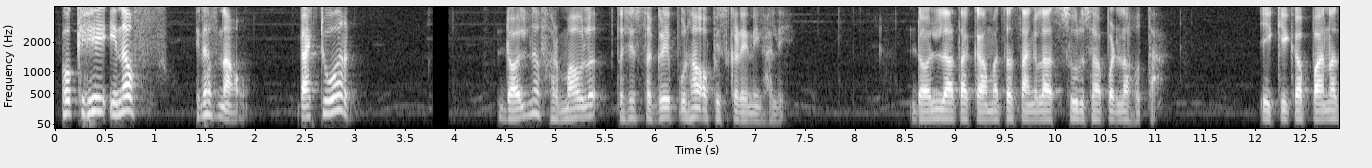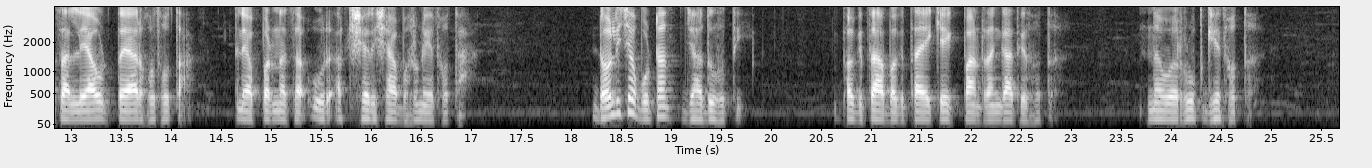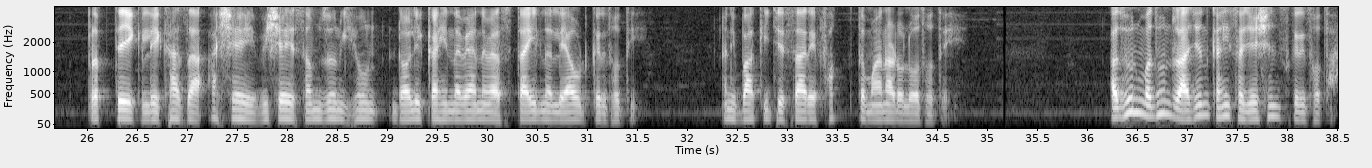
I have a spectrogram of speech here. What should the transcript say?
Okay enough enough now back to work डॉलीनं फरमावलं तसे सगळे पुन्हा ऑफिसकडे निघाले. डॉलीला आता कामाचा चांगला सूर सापडला होता. एकेका पानाचा लेआउट तयार होत होता आणि अपर्णाचा ऊर अक्षरशः भरून येत होता. डॉलीच्या बोटांत जादू होती. बघता बघता एक एक पान रंगात येत होतं. नवं रूप घेत होतं. प्रत्येक लेखाचा आशय विषय समजून घेऊन डॉली काही नव्या नव्या स्टाईलनं लेआउट करीत होती आणि बाकीचे सारे फक्त मानाडोलवत होते. अधूनमधून राजन काही सजेशन्स करीत होता.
